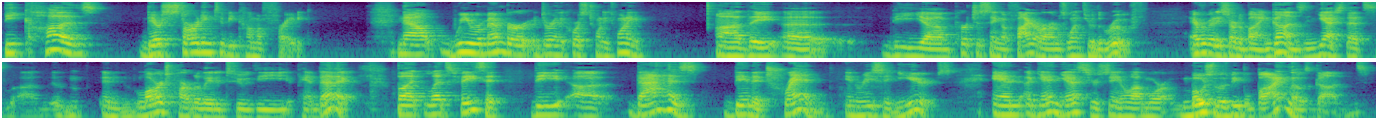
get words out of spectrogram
because they're starting to become afraid. Now, we remember during the course of 2020, uh, the uh, the um, purchasing of firearms went through the roof everybody started buying guns. And yes, that's uh, in large part related to the pandemic. But let's face it, the uh, that has been a trend in recent years. And again, yes, you're seeing a lot more. Most of those people buying those guns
